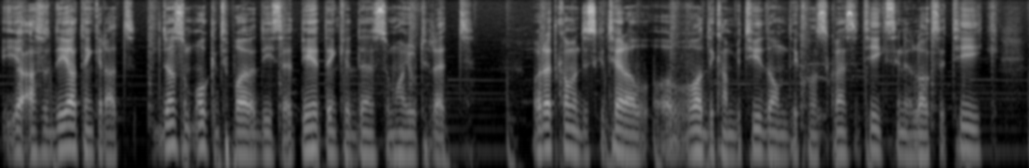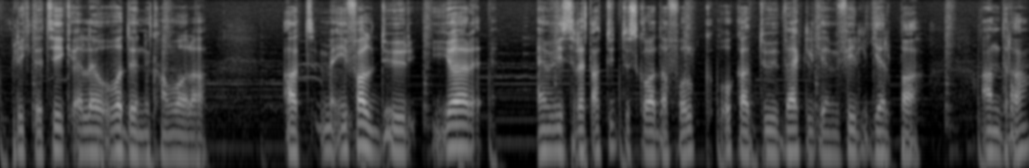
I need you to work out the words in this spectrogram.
jag, alltså det jag tänker att den som åker till paradiset, det är helt enkelt den som har gjort rätt. Och rätt kan man diskutera vad det kan betyda, om det är konsekvensetik, sinnelagsetik, pliktetik eller vad det nu kan vara. Att men ifall du gör en viss rätt, att du inte skadar folk och att du verkligen vill hjälpa andra.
